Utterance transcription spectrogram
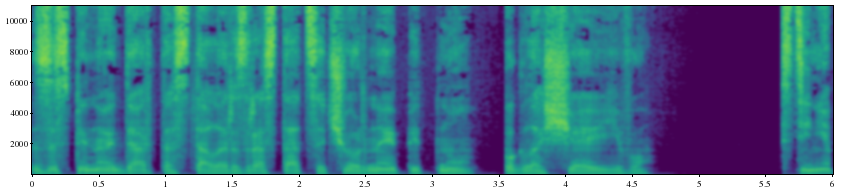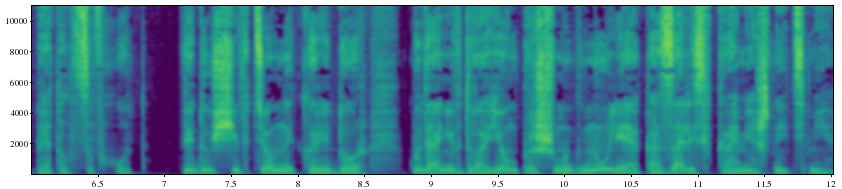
за спиной Дарта стало разрастаться черное пятно, поглощая его. В стене прятался вход, ведущий в темный коридор, куда они вдвоем прошмыгнули и оказались в кромешной тьме.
